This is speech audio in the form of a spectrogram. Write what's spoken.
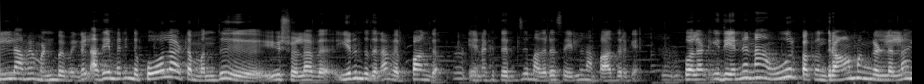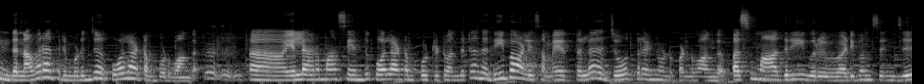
எல்லாமே மண் பொம்மைகள். அதே மாதிரி இந்த கோலாட்டம் வந்து யூஸ்வலாக இருந்ததுன்னா வைப்பாங்க. எனக்கு தெரிஞ்சு மதுரை சைடில் நான் பார்த்துருக்கேன். கோலாட்டம் இது என்னன்னா ஊர் பக்கம் கிராமங்கள்லாம் இந்த நவராத்திரி முடிஞ்சு கோலாட்டம் போடுவாங்க. எல்லாருமா சேர்ந்து கோலாட்டம் போட்டுட்டு வந்துட்டு அந்த தீபாவளி சமயத்தில் ஜோத்திரைன்னு ஒன்று பண்ணுவாங்க. பசு மாதிரி ஒரு வடிவம் செஞ்சு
